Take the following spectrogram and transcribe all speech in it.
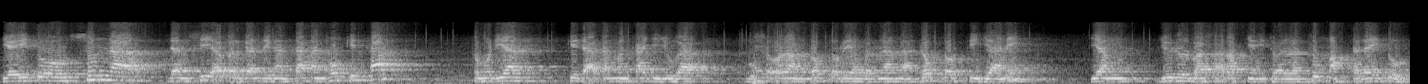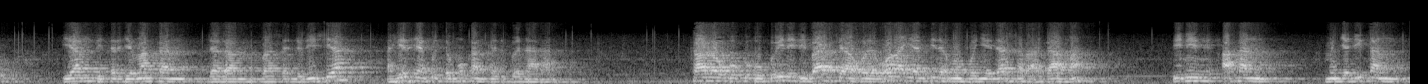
yaitu Sunnah dan Syiah bergandengan tangan mungkinkah? Kemudian kita akan mengkaji juga seorang doktor yang bernama Dr. Tijani yang judul bahasa Arabnya itu adalah Summah Tadaitu yang diterjemahkan dalam bahasa Indonesia akhirnya kutemukan kebenaran kalau buku-buku ini dibaca oleh orang yang tidak mempunyai dasar agama, ini akan menjadikan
